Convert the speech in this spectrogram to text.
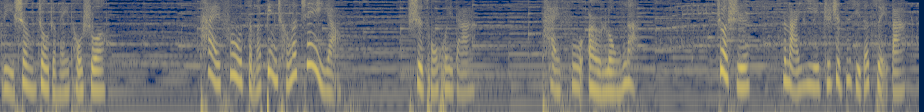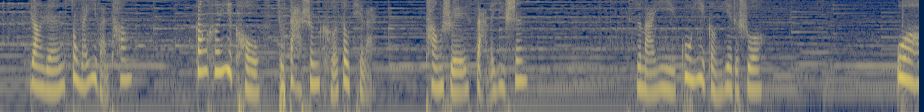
李胜皱着眉头说：“太傅怎么病成了这样？”侍从回答：“太傅耳聋了。”这时，司马懿指指自己的嘴巴，让人送来一碗汤。刚喝一口，就大声咳嗽起来，汤水洒了一身。司马懿故意哽咽着说：“我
